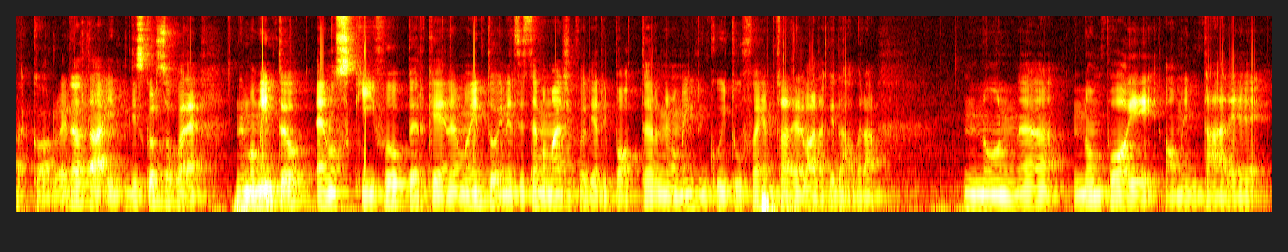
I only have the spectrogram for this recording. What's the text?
d'accordo. In realtà il discorso qual è? Nel momento è uno schifo perché nel momento nel sistema magico di Harry Potter, nel momento in cui tu fai entrare la Vada Kedavra, non, non puoi aumentare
